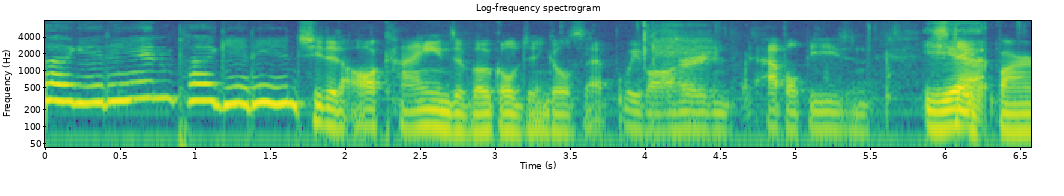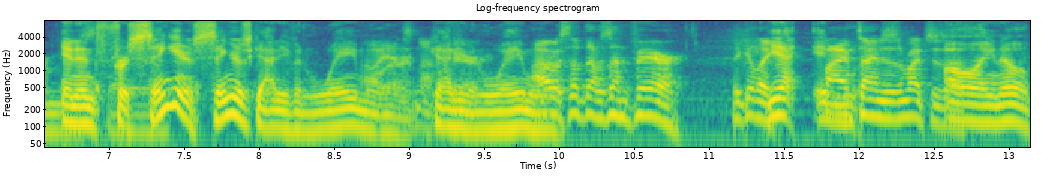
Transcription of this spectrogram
plug it in, plug it in. She did all kinds of vocal jingles that we've all heard in Applebee's and Yeah. State Farm. And then for singers, singers got even way Oh, more. yeah, got fair. even way more. I always thought that was unfair. They get like Yeah, it- five times as much as Oh, us. I know.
